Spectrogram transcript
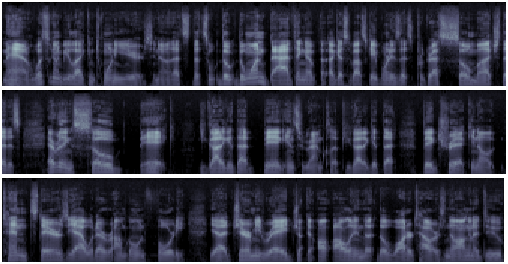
man, what's it going to be like in 20 years? You know, that's that's the the one bad thing uh, I, guess about skateboarding is that it's progressed so much that it's everything's so big. You got to get that big Instagram clip. You got to get that big trick. You know, 10 stairs, yeah, whatever. I'm going 40. Yeah, Jeremy Ray all in the the water towers. No, I'm going to do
